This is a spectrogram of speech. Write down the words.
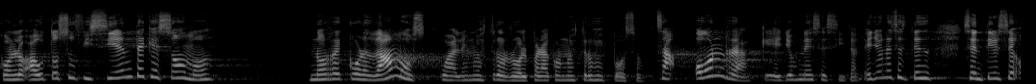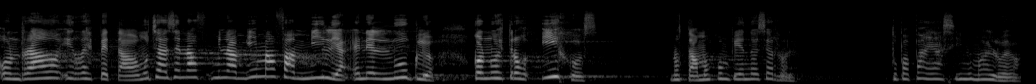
con lo autosuficiente que somos, no recordamos cuál es nuestro rol para con nuestros esposos. Esa honra que ellos necesitan. Ellos necesitan sentirse honrados y respetados. Muchas veces en la, misma familia, en el núcleo, con nuestros hijos, no estamos cumpliendo ese rol. Tu papá es así nomás luego.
